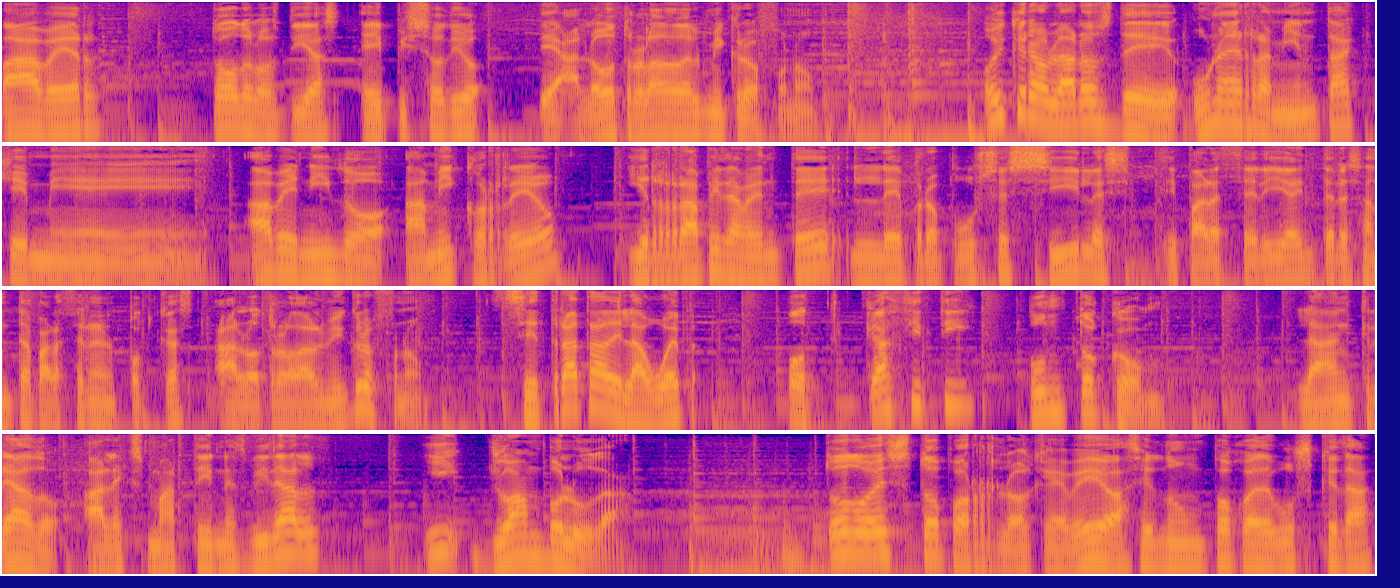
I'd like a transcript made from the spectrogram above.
va a haber todos los días episodio de Al otro lado del micrófono. Hoy quiero hablaros de una herramienta que me ha venido a mi correo y rápidamente le propuse si les parecería interesante aparecer en el podcast al otro lado del micrófono. Se trata de la web podcacity.com. La han creado Alex Martínez Vidal y Joan Boluda. Todo esto, por lo que veo haciendo un poco de búsqueda,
